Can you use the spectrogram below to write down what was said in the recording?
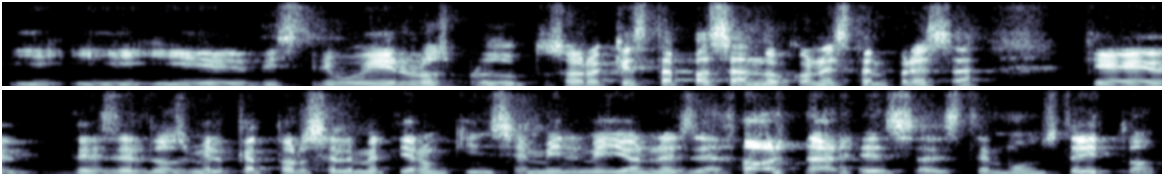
y- y distribuir los productos. Ahora, ¿qué está pasando con esta empresa que desde el 2014 le metieron 15 mil millones de dólares a este monstruito?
